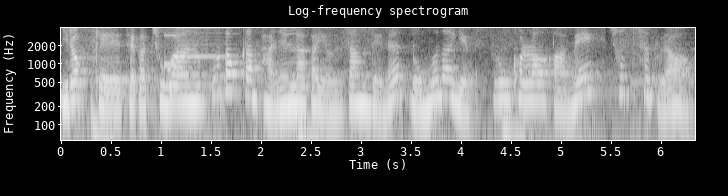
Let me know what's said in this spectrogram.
이렇게 제가 좋아하는 꾸덕한 바닐라가 연상되는 너무나 예쁜 컬러감의 셔츠고요.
